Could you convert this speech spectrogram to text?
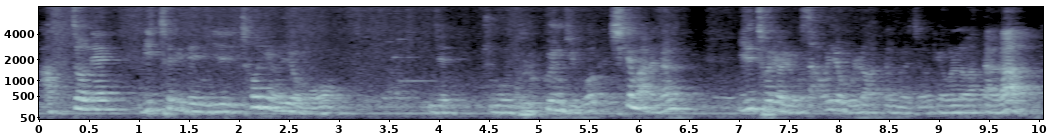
앞전에 미처리 된 일 처리하려고 이제 주먹을 불끈 쥐고 쉽게 말하면 일 처리하려고 싸우려고 올라갔던 거죠. 이렇게 올라갔다가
